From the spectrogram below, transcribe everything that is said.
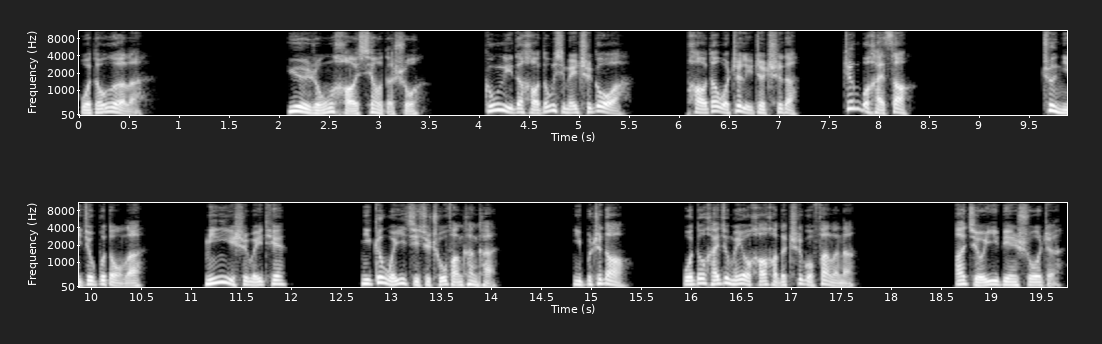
我都饿了。”月容好笑的说：“宫里的好东西没吃够啊，跑到我这里这吃的，真不害臊。这你就不懂了。”民以食为天，你跟我一起去厨房看看。你不知道，我都还就没有好好的吃过饭了呢。阿九一边说着，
